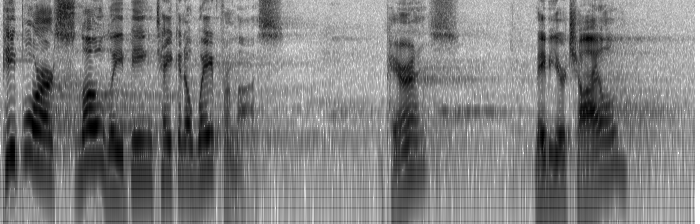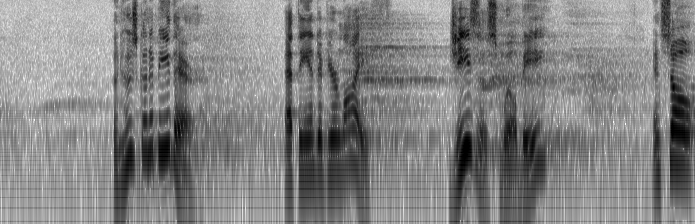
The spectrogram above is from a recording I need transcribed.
People are slowly being taken away from us. Parents, maybe your child. And who's going to be there at the end of your life? Jesus will be. And so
